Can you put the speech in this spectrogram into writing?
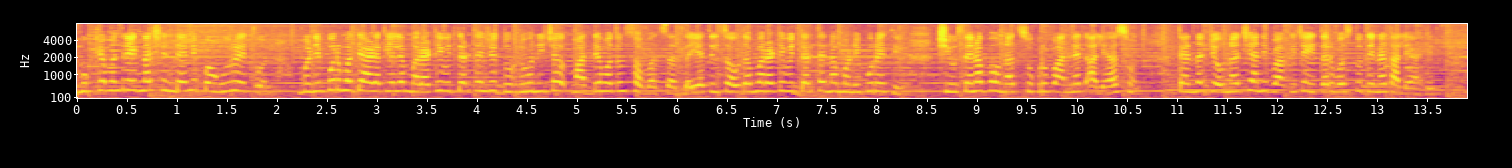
मुख्यमंत्री एकनाथ शिंदे यांनी बंगळुरू येथून मणिपूरमध्ये अडकलेल्या मराठी विद्यार्थ्यांशी दूरध्वनीच्या माध्यमातून संवाद साधला. यातील चौदा मराठी विद्यार्थ्यांना मणिपूर येथील शिवसेना भवनात सुखरूप आणण्यात आले असून त्यांना जेवणाची आणि बाकीच्या इतर वस्तू देण्यात आल्या आहेत.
